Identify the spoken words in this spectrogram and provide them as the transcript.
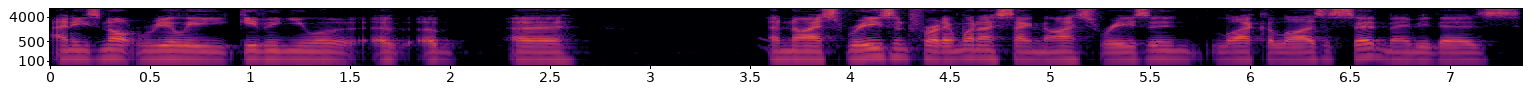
and he's not really giving you a, a, a, a, a nice reason for it. And when I say nice reason, like Eliza said, maybe there's,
